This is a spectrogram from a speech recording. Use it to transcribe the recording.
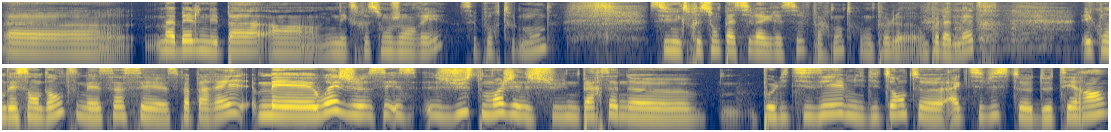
ma belle n'est pas une expression genrée, c'est pour tout le monde. C'est une expression passive-agressive, par contre, on peut l'admettre et condescendante, mais ça, c'est pas pareil. Mais ouais, juste moi, je suis une personne euh, politisée, militante, euh, activiste de terrain.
